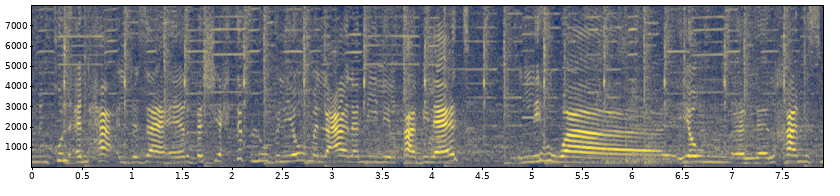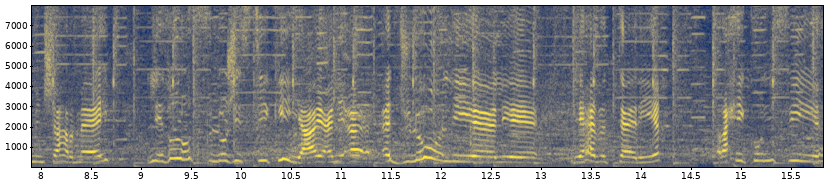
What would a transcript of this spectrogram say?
من كل أنحاء الجزائر باش يحتفلوا باليوم العالمي للقابلات اللي هو يوم الخامس من شهر ماي لظروف لوجستيكية يعني أجلوه لهذا التاريخ. راح يكون فيه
